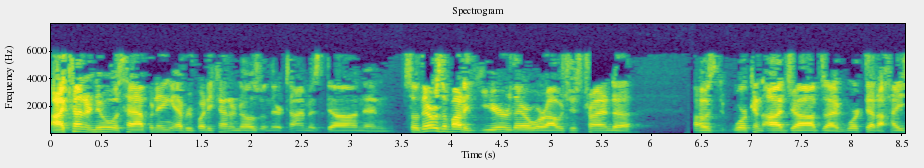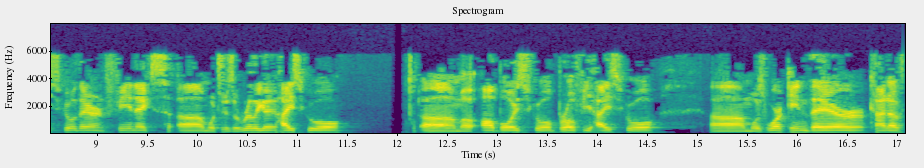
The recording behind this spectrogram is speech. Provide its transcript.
I kind of knew was happening. Everybody kind of knows when their time is done. And so there was about a year there where I was just trying to, I was working odd jobs. I had worked at a high school there in Phoenix, um, which was a really good high school, um, all boys school, Brophy High School. Um, was working there kind of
